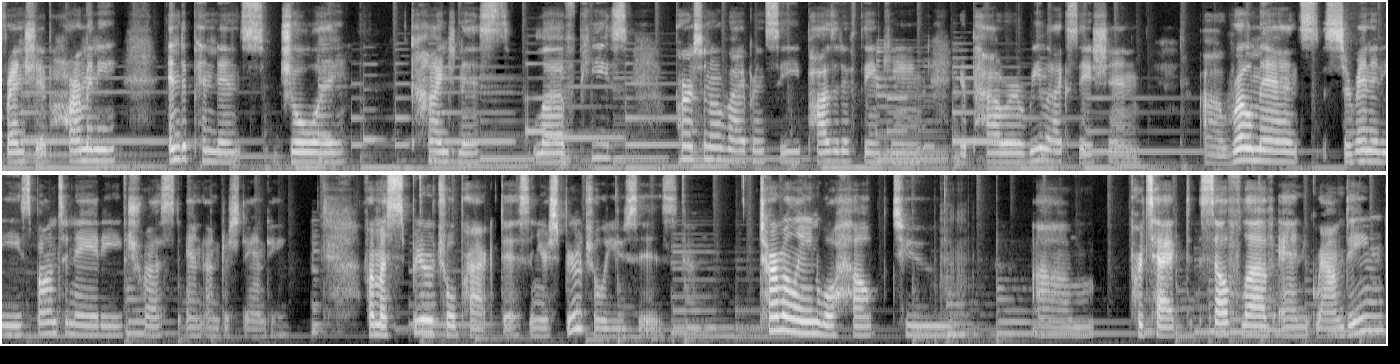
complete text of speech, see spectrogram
friendship, harmony, independence, joy, kindness, love, peace, personal vibrancy, positive thinking, your power, relaxation, uh, romance, serenity, spontaneity, trust, and understanding. From a spiritual practice and your spiritual uses, tourmaline will help to um, protect self love and grounding,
